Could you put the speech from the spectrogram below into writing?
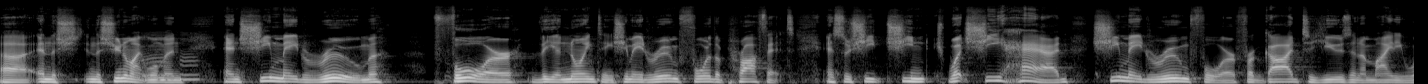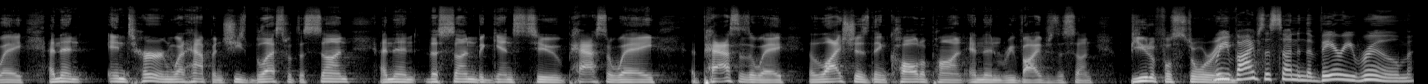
uh, and the and the Shunammite woman, and she made room for the anointing. She made room for the prophet. And so she she what she had, she made room for for God to use in a mighty way. And then in turn what happened? She's blessed with the son and then the son begins to pass away. It passes away. Elisha is then called upon and then revives the son. Beautiful story. Revives the son in the very room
